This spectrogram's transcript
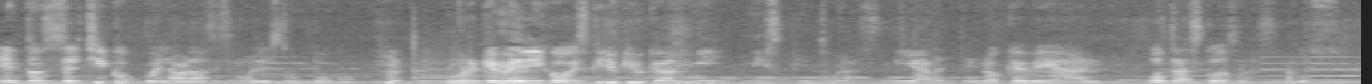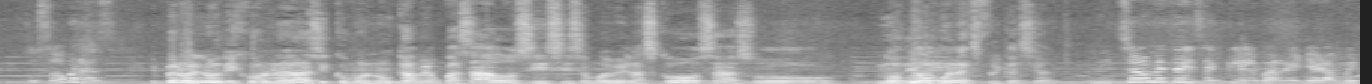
Entonces el chico, pues la verdad sí se molestó un poco. ¿Por Porque qué? me dijo, es que yo quiero que vean mi- mis pinturas, mi arte, no que vean otras cosas, tus, obras. Y Pero él no dijo nada así como nunca me ha pasado, sí, sí se mueven las cosas, o no dio Pues- alguna explicación. Mm, Solamente decía que el barrio ya era muy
